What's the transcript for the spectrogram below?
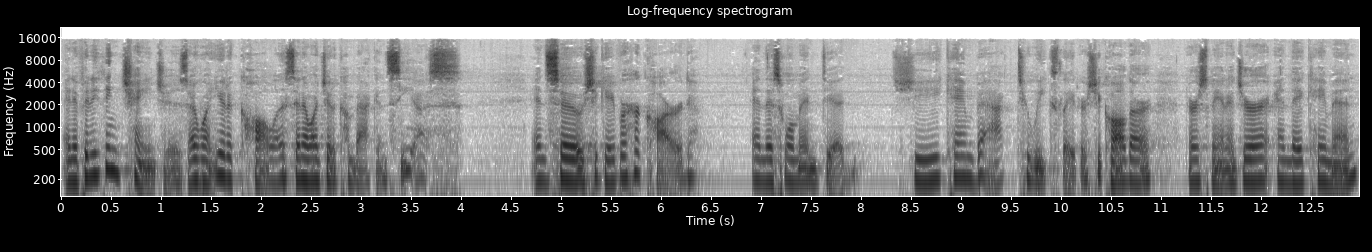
And if anything changes, I want you to call us and I want you to come back and see us. And so she gave her her card, and this woman did. She came back two weeks later. She called our nurse manager, and they came in.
